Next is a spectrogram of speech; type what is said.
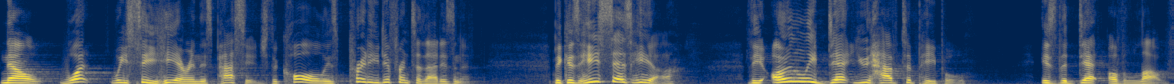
Now, what we see here in this passage, the call is pretty different to that, isn't it? Because he says here, the only debt you have to people is the debt of love.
